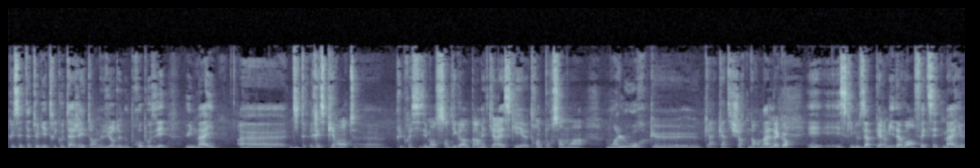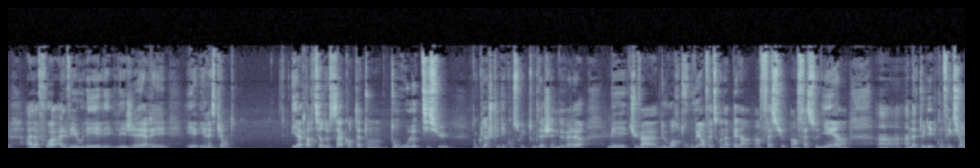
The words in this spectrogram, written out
que cet atelier de tricotage a été en mesure de nous proposer une maille euh, dite respirante, euh, plus précisément 110 grammes par mètre carré, ce qui est 30% moins, moins lourd qu'un qu t-shirt normal. D'accord. Et, et, ce qui nous a permis d'avoir en fait cette maille à la fois alvéolée, légère et, et, et, respirante. Et à partir de ça, quand tu as ton, ton rouleau de tissu, donc là je te déconstruis toute la chaîne de valeur, mais tu vas devoir trouver en fait ce qu'on appelle un, un, façon, un façonnier, un, un, un, atelier de confection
